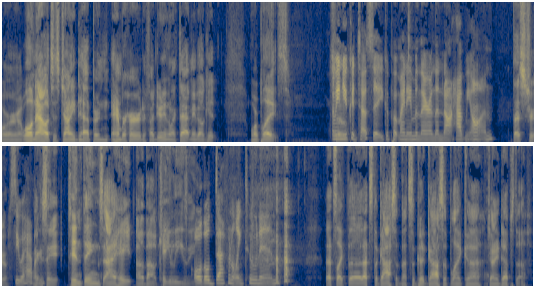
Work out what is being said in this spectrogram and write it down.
or well, now it's just Johnny Depp and Amber Heard. If I do anything like that, maybe I'll get more plays. I mean, you could test it. You could put my name in there and then not have me on. that's true. See what Like I happens. say, 10 things I hate about Kay Leezy. Oh, they'll definitely tune in. That's like the that's the gossip. That's the good gossip like uh Johnny Depp stuff.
